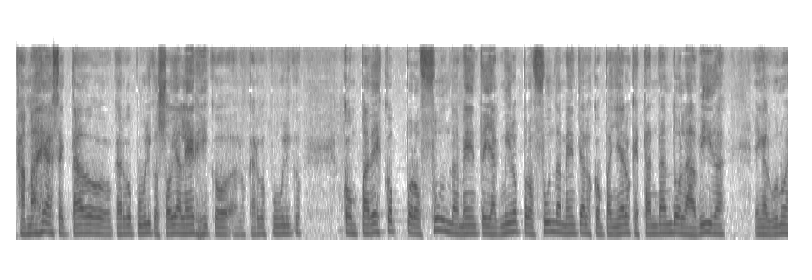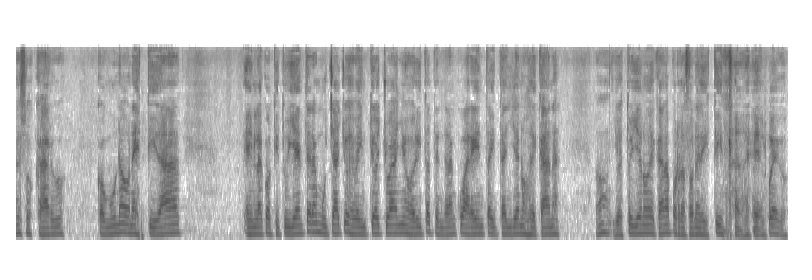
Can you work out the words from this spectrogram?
Jamás he aceptado cargo público, soy alérgico a los cargos públicos. Compadezco profundamente y admiro profundamente a los compañeros que están dando la vida en algunos de esos cargos con una honestidad. En la constituyente eran muchachos de 28 años, ahorita tendrán 40 y están llenos de canas. Yo estoy lleno de canas por razones distintas, desde luego.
